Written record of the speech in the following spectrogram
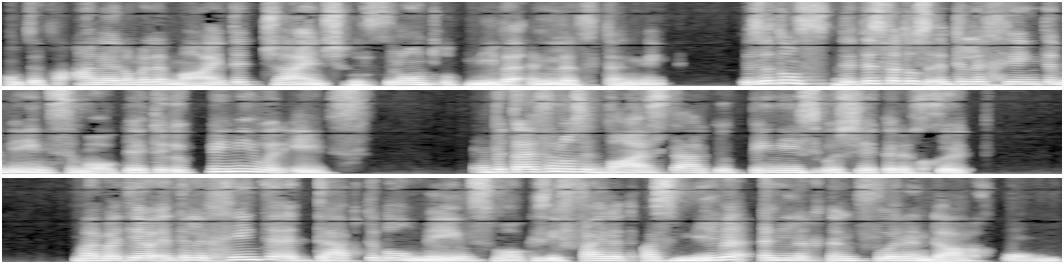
om te verander om hulle mind te change gegrond op nuwe inligting nie. Dis wat ons dit is wat ons intelligente mense maak. Jy het 'n opinie oor iets en party van ons het baie sterk opinies oor sekere goed. Maar wat jou intelligente adaptable mens maak is die feit dat as nuwe inligting vorendag kom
